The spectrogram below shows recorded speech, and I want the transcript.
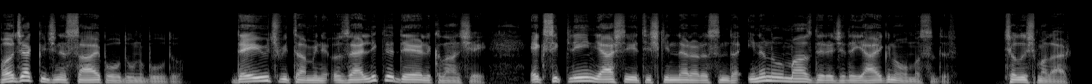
bacak gücüne sahip olduğunu buldu. D3 vitamini özellikle değerli kılan şey, eksikliğin yaşlı yetişkinler arasında inanılmaz derecede yaygın olmasıdır. Çalışmalar,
